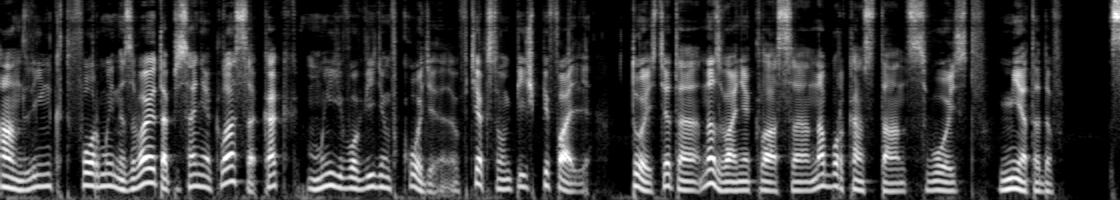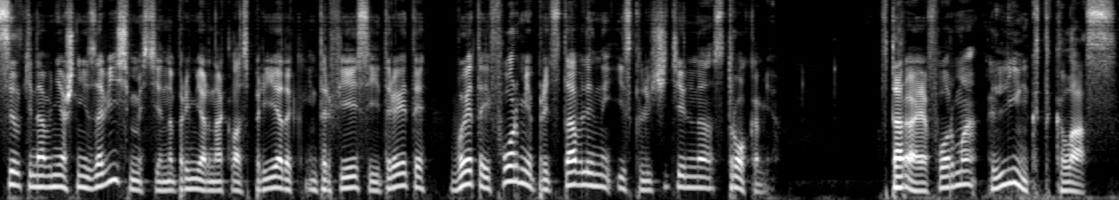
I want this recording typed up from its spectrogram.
Unlinked формой называют описание класса, как мы его видим в коде, в текстовом PHP файле. То есть это название класса, набор констант, свойств, методов. Ссылки на внешние зависимости, например, на класс предок, интерфейсы и трейты, в этой форме представлены исключительно строками. Вторая форма linked class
